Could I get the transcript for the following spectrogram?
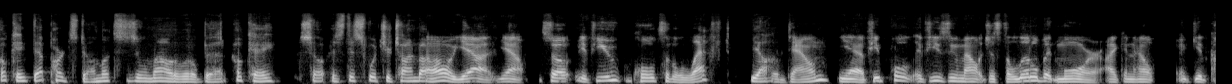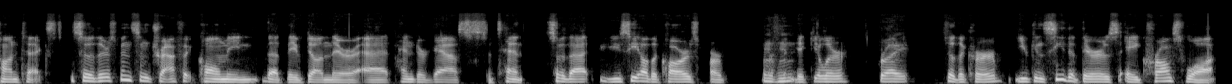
okay, that part's done. Let's zoom out a little bit. Okay, so is this what you're talking about? Oh yeah, yeah. So if you pull to the left, yeah. Or down. Yeah. If you pull, if you zoom out just a little bit more, I can help give context. So there's been some traffic calming that they've done there at Paerdegat 10th so that you see how the cars are mm-hmm. perpendicular. Right. To the curb. You can see that there's a crosswalk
